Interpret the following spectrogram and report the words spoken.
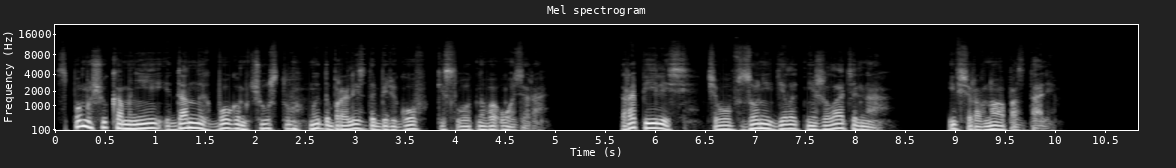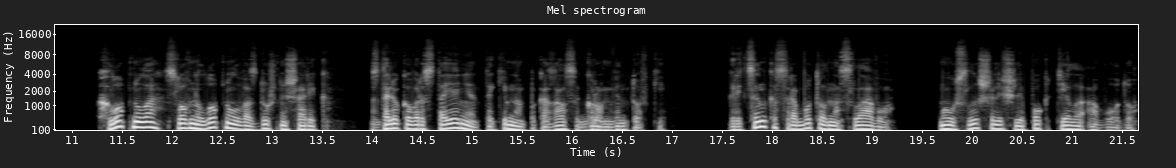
С помощью камней и данных Богом чувств мы добрались до берегов кислотного озера. Торопились, чего в зоне делать нежелательно, и все равно опоздали. Хлопнуло, словно лопнул воздушный шарик, с далекого расстояния таким нам показался гром винтовки. Гриценко сработал на славу. Мы услышали шлепок тела о воду.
